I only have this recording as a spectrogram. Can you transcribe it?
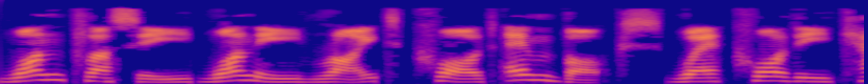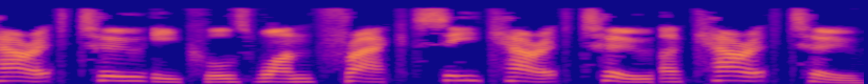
1 plus e 1 e right quad m box where quad e caret 2 equals 1 frac c caret 2 a caret 2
